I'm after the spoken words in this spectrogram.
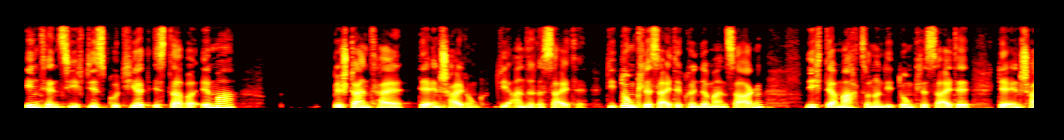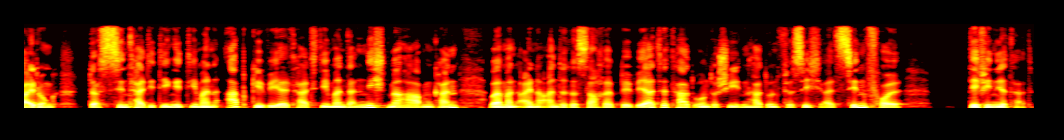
intensiv diskutiert, ist aber immer Bestandteil der Entscheidung, die andere Seite. Die dunkle Seite könnte man sagen, nicht der Macht, sondern die dunkle Seite der Entscheidung. Das sind halt die Dinge, die man abgewählt hat, die man dann nicht mehr haben kann, weil man eine andere Sache bewertet hat, unterschieden hat und für sich als sinnvoll definiert hat.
